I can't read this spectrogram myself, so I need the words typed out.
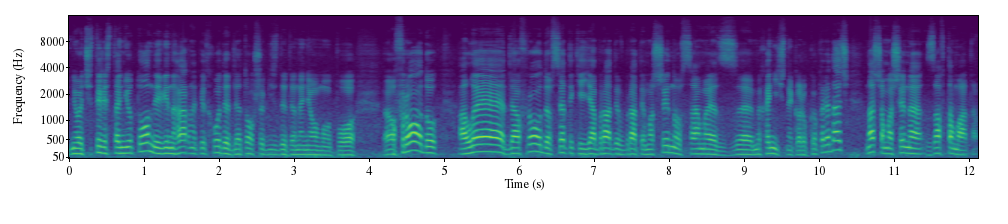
В нього 400 ньютон, і він гарно підходить для того, щоб їздити на ньому по е, офроуду. Але для офроуду все-таки я б радив брати машину саме з механічною коробкою передач. Наша машина з автоматом.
